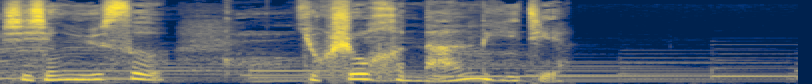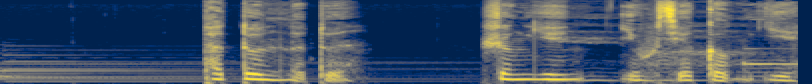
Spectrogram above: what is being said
喜形于色，有时候很难理解。他顿了顿，声音有些哽咽。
